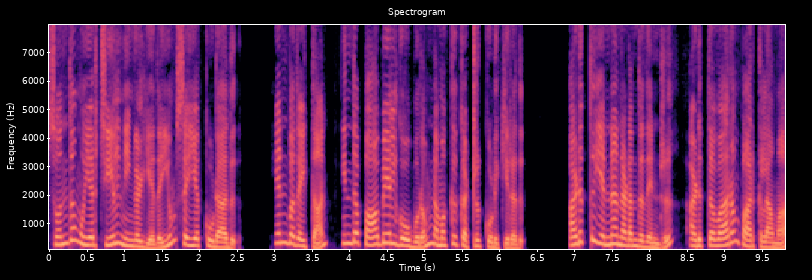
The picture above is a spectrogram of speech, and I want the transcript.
சொந்த முயற்சியில் நீங்கள் எதையும் செய்யக்கூடாது என்பதைத்தான் இந்த பாபேல் கோபுரம் நமக்கு கற்றுக் கொடுக்கிறது. அடுத்து என்ன நடந்ததென்று அடுத்த வாரம் பார்க்கலாமா?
